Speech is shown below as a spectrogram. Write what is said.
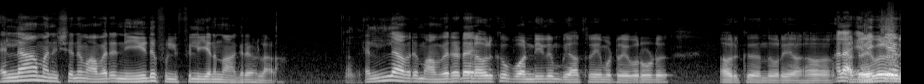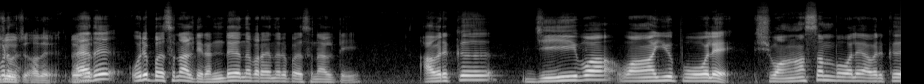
എല്ലാ മനുഷ്യനും അവരെ നീഡ് ഫുൾഫിൽ ചെയ്യണമെന്ന് ആഗ്രഹമുള്ള ആളാണ് എല്ലാവരും അവരുടെ അവർക്ക് വണ്ടിയിലും യാത്ര ചെയ്യുമ്പോൾ ഡ്രൈവറോട് അവർക്ക് എന്താ പറയുക അല്ല, ഡ്രൈവർ ചോദിച്ചു. അതെ അതായത് ഒരു പേഴ്സണാലിറ്റി രണ്ട് എന്ന് പറയുന്ന ഒരു പേഴ്സണാലിറ്റി അവർക്ക് ജീവവായു പോലെ ശ്വാസം പോലെ അവർക്ക്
